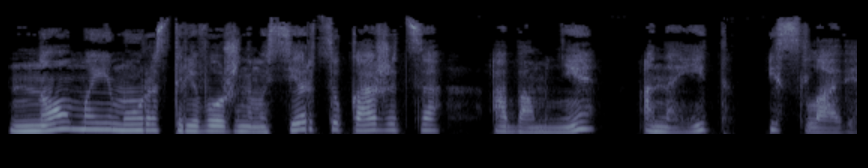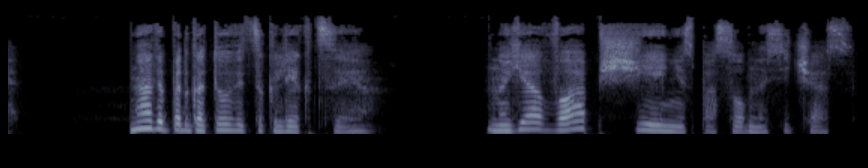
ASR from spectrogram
но моему растревоженному сердцу кажется обо мне, Анаит и Славе. Надо подготовиться к лекции. Но я вообще не способна сейчас.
